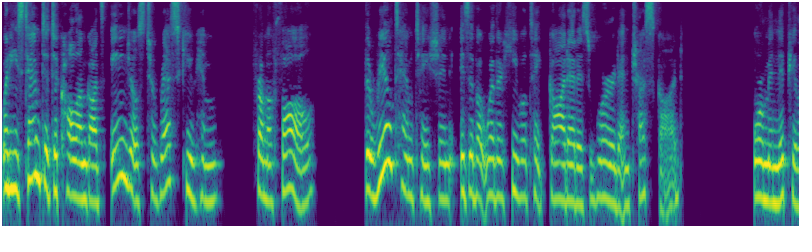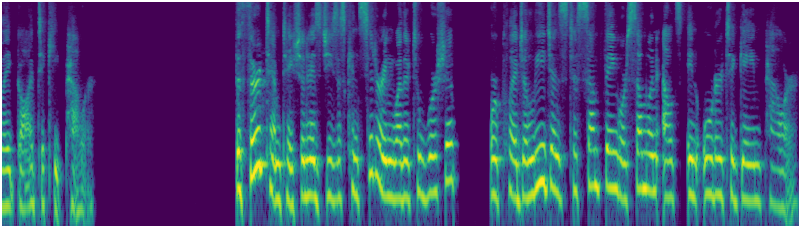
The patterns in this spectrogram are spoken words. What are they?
When he's tempted to call on God's angels to rescue him from a fall, the real temptation is about whether he will take God at his word and trust God or manipulate God to keep power. The third temptation is Jesus considering whether to worship or pledge allegiance to something or someone else in order to gain power.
